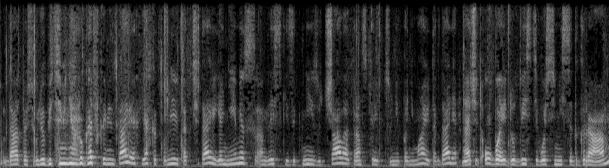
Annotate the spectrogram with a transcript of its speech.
да, то есть вы любите меня ругать в комментариях, я как умею, так читаю, я немец, английский язык не изучала, транскрипцию не понимаю и так далее. Значит, оба идут 280 грамм,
